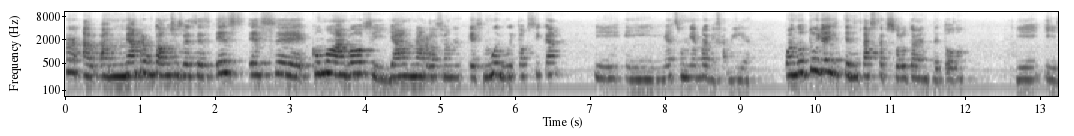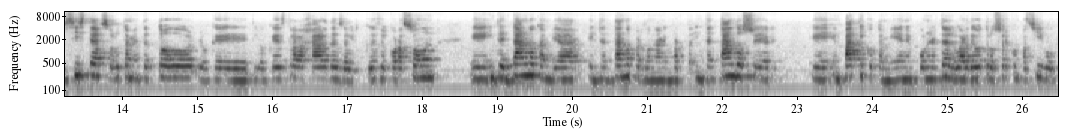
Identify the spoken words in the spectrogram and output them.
me han preguntado muchas veces, es, es eh, ¿cómo hago si ya una relación es muy, muy tóxica y, y es un miembro de mi familia? Cuando tú ya intentaste absolutamente todo, y, hiciste absolutamente todo lo que, lo que es trabajar desde el, desde el corazón, eh, intentando cambiar, intentando perdonar, intentando ser eh, empático también, en ponerte en el lugar de otro, ser compasivo.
